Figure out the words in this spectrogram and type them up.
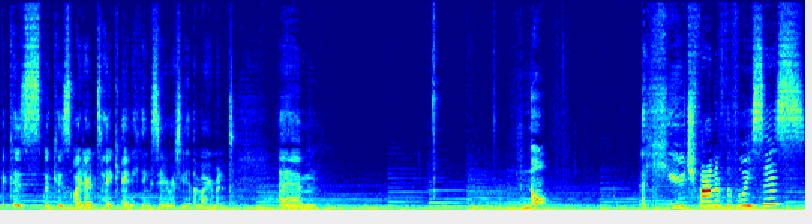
because because I don't take anything seriously at the moment. Um, not a huge fan of the voices,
